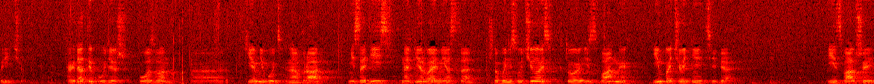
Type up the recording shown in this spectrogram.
притчу. Когда ты будешь позван э, кем-нибудь на брак, не садись на первое место, чтобы не случилось, кто из ванных им почетнее тебя – и звавший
